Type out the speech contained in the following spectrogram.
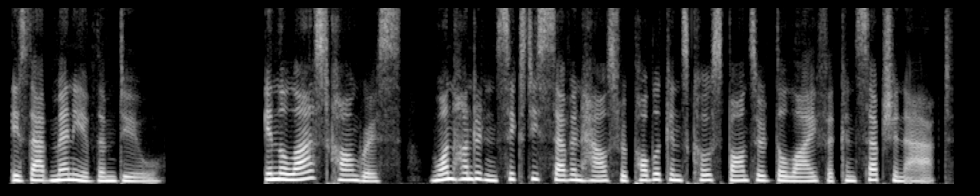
is that many of them do. In the last Congress, 167 House Republicans co sponsored the Life at Conception Act,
